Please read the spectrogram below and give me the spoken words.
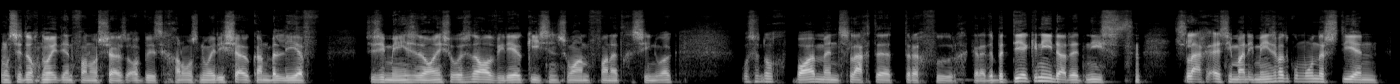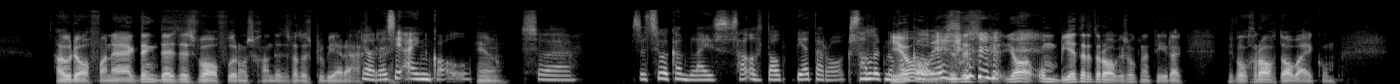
ons het nog nooit een van ons shows obviously gaan ons nooit die show kan beleef soos die mense daar nie so ons het nou al videoetjies en so aan van dit gesien ook. Ons het nog baie min slegte terugvoer gekry. Dit beteken nie dat dit nie sleg is nie, maar die mense wat kom ondersteun hou daarvan. En ek dink dit is waarvoor ons gaan. Dit is wat ons probeer reg. Ja, dis die eindgoal. Ja. So as dit so kan bly, sal of dalk beter raak, sal dit nog Ja, cool wees. dit is ja, om beter te raak is ook natuurlik. Jy wil graag daarby uitkom.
